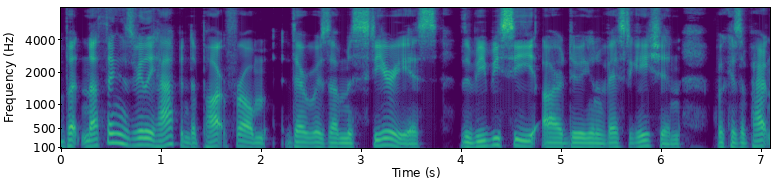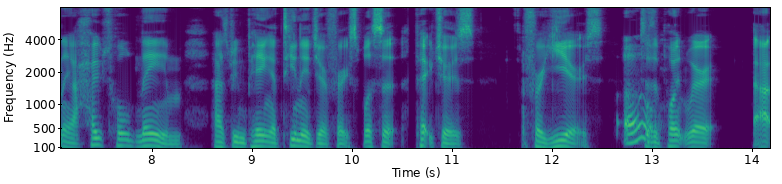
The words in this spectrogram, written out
but nothing has really happened apart from there was a mysterious. The BBC are doing an investigation because apparently a household name has been paying a teenager for explicit pictures for years Oh, to the point where uh,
